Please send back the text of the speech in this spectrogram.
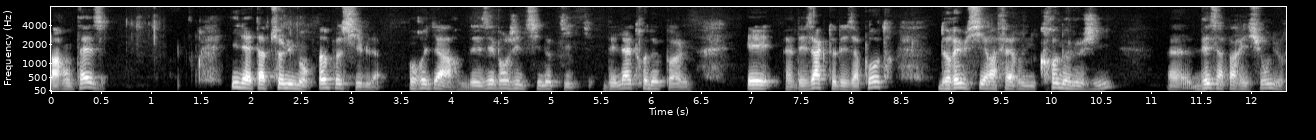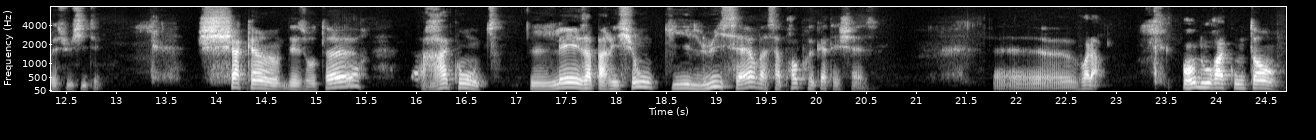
parenthèse, il est absolument impossible, au regard des évangiles synoptiques, des lettres de Paul et euh, des actes des apôtres, de réussir à faire une chronologie euh, des apparitions du ressuscité. Chacun des auteurs raconte les apparitions qui lui servent à sa propre catéchèse. Euh, voilà. En nous racontant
